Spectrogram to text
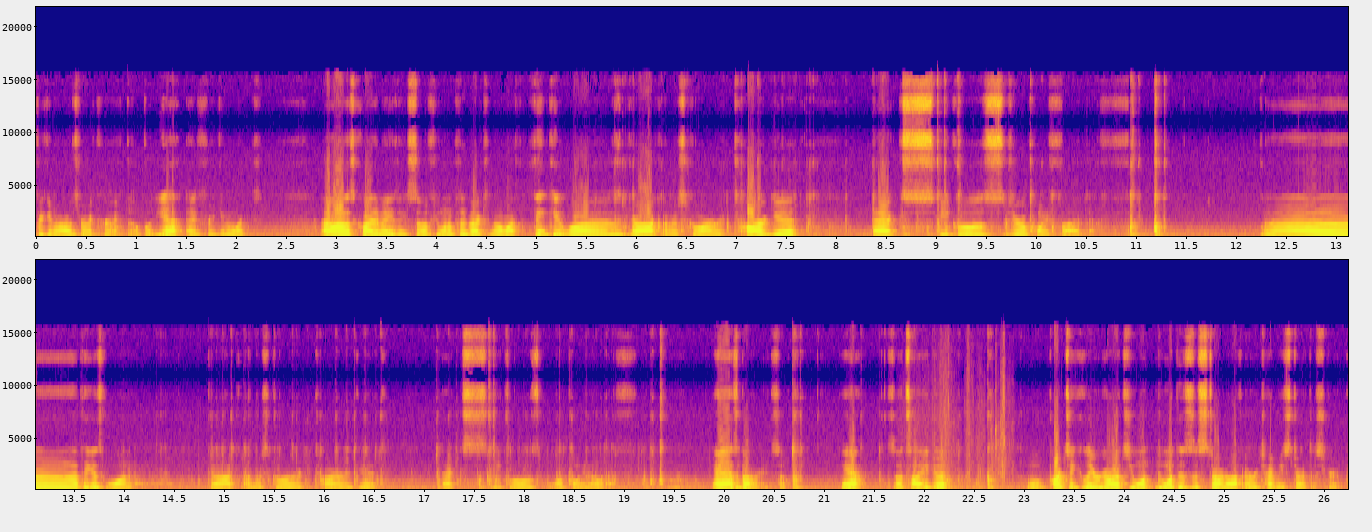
freaking R's right correct though. But yeah, it freaking works. That one is quite amazing. So if you want to put it back to normal, I think it was goc underscore target x equals 0.5f. Uh, I think it's 1. Goc underscore target x equals 1.0f. Yeah, that's about right. So, yeah, so that's how you do it. Well, particularly, we're going to actually want we want this to start off every time you start the script.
